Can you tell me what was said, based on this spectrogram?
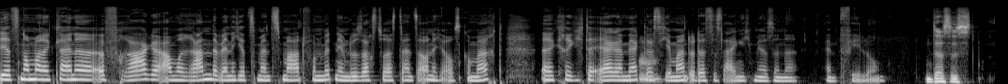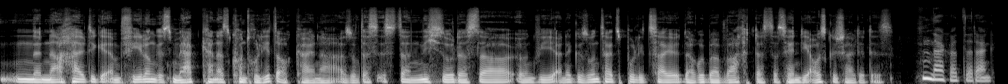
Jetzt nochmal eine kleine äh, Frage am Rande. Wenn ich jetzt mein Smartphone mitnehme, du sagst, du hast deins auch nicht ausgemacht, äh, kriege ich da Ärger? Merkt mhm. das jemand oder ist das eigentlich mehr so eine Empfehlung? Das ist eine nachhaltige Empfehlung. Das merkt keiner, das kontrolliert auch keiner. Also das ist dann nicht so, dass da irgendwie eine Gesundheitspolizei darüber wacht, dass das Handy ausgeschaltet ist. Na Gott sei Dank.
